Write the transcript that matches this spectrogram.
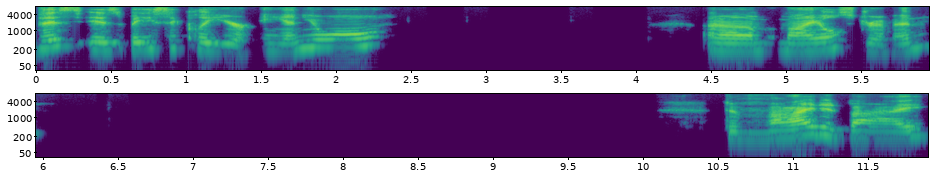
this is basically your annual um, miles driven divided by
